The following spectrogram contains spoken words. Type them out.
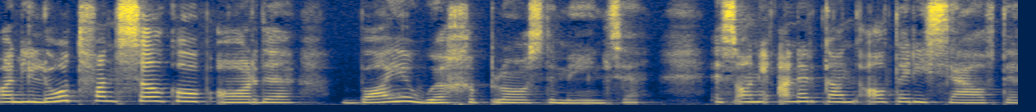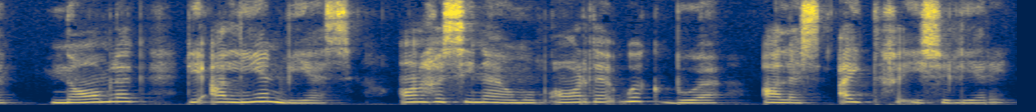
Want die lot van sulke op aarde, baie hooggeplaaste mense, is aan die ander kant altyd die selfde, namelijk die alleen wees, aangezien hy hom op aarde ook boe alles uitgeïsoleer het.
